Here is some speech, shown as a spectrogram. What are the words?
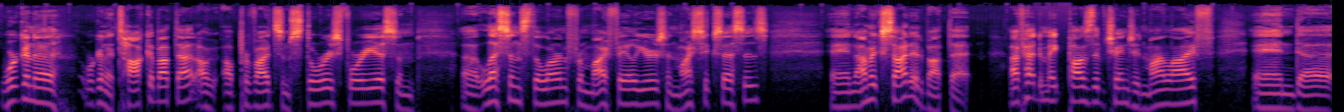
we're gonna we're gonna talk about that. I'll, I'll provide some stories for you, some uh, lessons to learn from my failures and my successes, and I'm excited about that. I've had to make positive change in my life, and uh,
